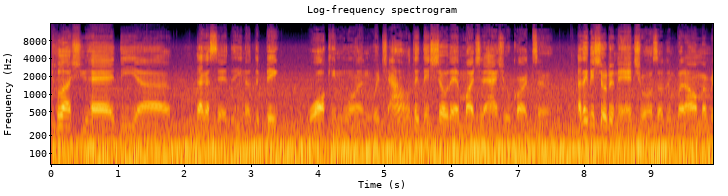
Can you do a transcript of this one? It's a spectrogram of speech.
Plus you had the, uh, like I said, the, you know, the big walking one, which I don't think they show that much in the actual cartoon. I think they showed it in the intro or something, but I don't remember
